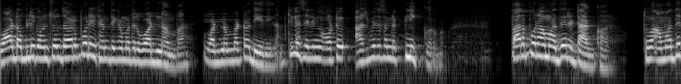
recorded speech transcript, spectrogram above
ওয়ার্ড অবলিক অঞ্চল দেওয়ার পর এখান থেকে আমাদের ওয়ার্ড নাম্বার ওয়ার্ড নাম্বারটাও দিয়ে দিলাম, ঠিক আছে? এটা অটো আসবে জাস্ট আমরা ক্লিক করব। তারপর আমাদের ডাকঘর। তো আমাদের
